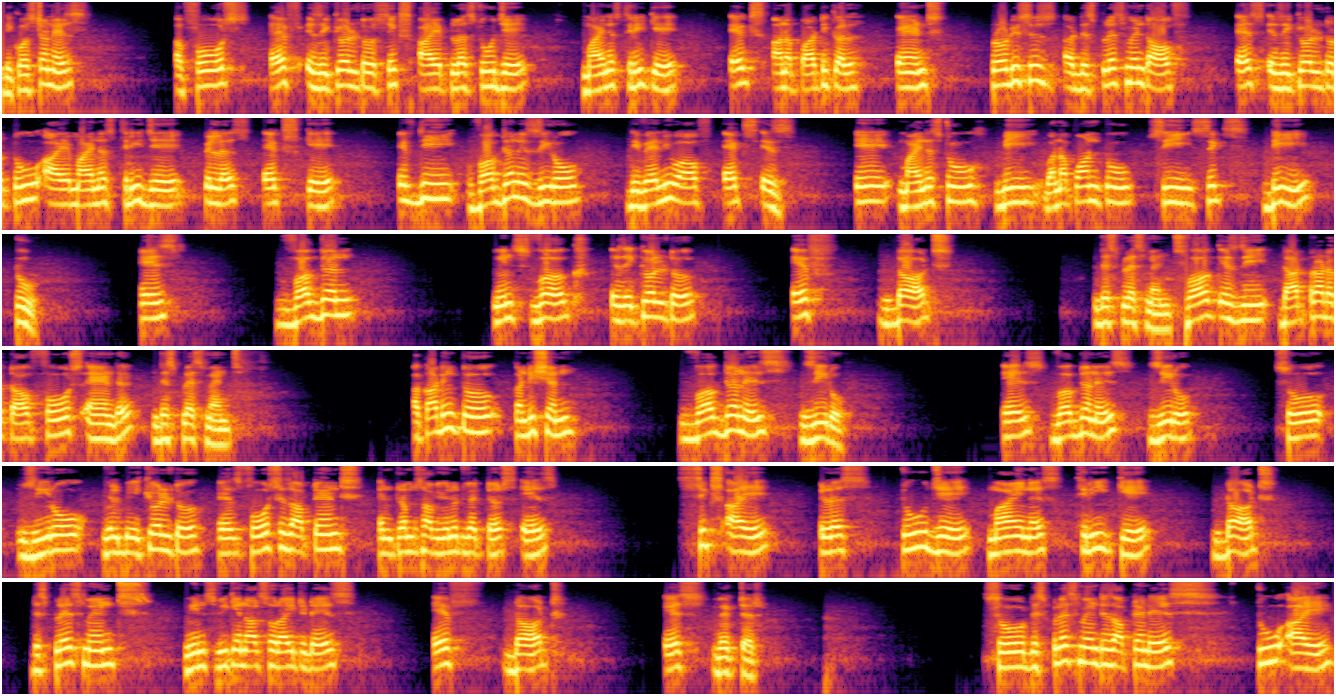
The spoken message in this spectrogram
The question is a force F is equal to 6I plus 2J minus 3K acts on a particle and produces a displacement of S is equal to 2I minus 3J plus xk. If the work done is 0, the value of x is A minus 2, B 1 upon 2, C 6, D 2 is work done means work is equal to F dot displacement. Work is the dot product of force and displacement. According to condition, work done is 0. Is work done is 0. So 0 will be equal to as force is obtained in terms of unit vectors is 6i plus 2j minus 3k dot. Displacement means we can also write it as f dot s vector. So displacement is obtained as 2i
